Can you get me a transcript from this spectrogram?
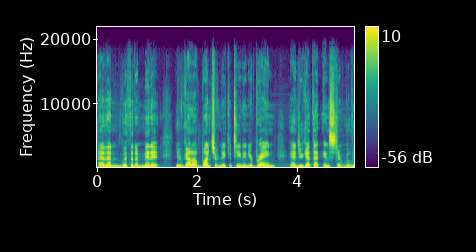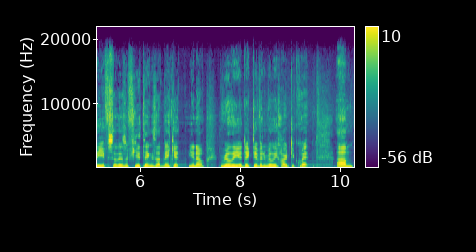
and then within a minute, you've got a bunch of nicotine in your brain, and you get that instant relief. So there's a few things that make it, you know, really addictive and really hard to quit. Um,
